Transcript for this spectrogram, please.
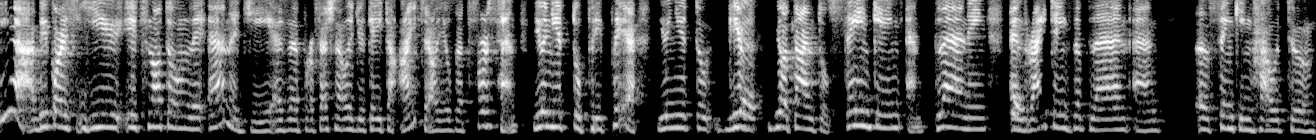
Yeah, because you, it's not only energy as a professional educator, I tell you that firsthand, you need to prepare, you need to give Yes. your time to thinking and planning and Yes. writing the plan and uh, thinking how to.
